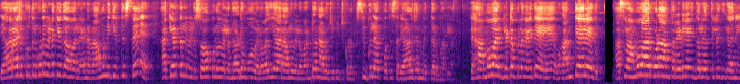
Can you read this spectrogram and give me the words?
త్యాగరాజ కృతులు కూడా వీళ్ళకే కావాలి. ఆయన రాముణ్ణి కీర్తిస్తే ఆ కీర్తనలు వీళ్ళ సోకులు వీళ్ళ నడుము వీళ్ళ వయ్యారాలు వీళ్ళ వడ్డనాలు చూపించుకోవడానికి సిగ్గు లేకపోతే సరే ఆడు జన్మెత్తారు మరలా. ఇక అమ్మవారి గెటప్లకి అయితే ఒక అంతే లేదు. అసలు అమ్మవారు కూడా అంత రెడీ అయిద్దో లేదో తెలియదు కానీ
